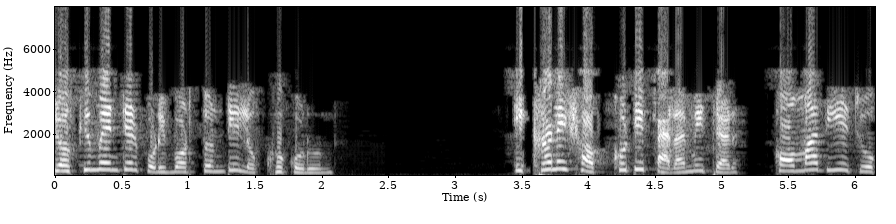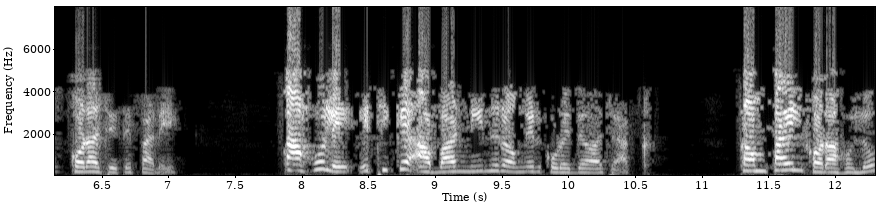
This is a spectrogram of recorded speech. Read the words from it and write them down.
ডকুমেন্ট এর পরিবর্তনটি লক্ষ্য করুন। এখানে সবকটি প্যারামিটার কমা দিয়ে যোগ করা যেতে পারে। তাহলে এটিকে আবার নীল রঙের করে দেওয়া যাক। কম্পাইল করা হল।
